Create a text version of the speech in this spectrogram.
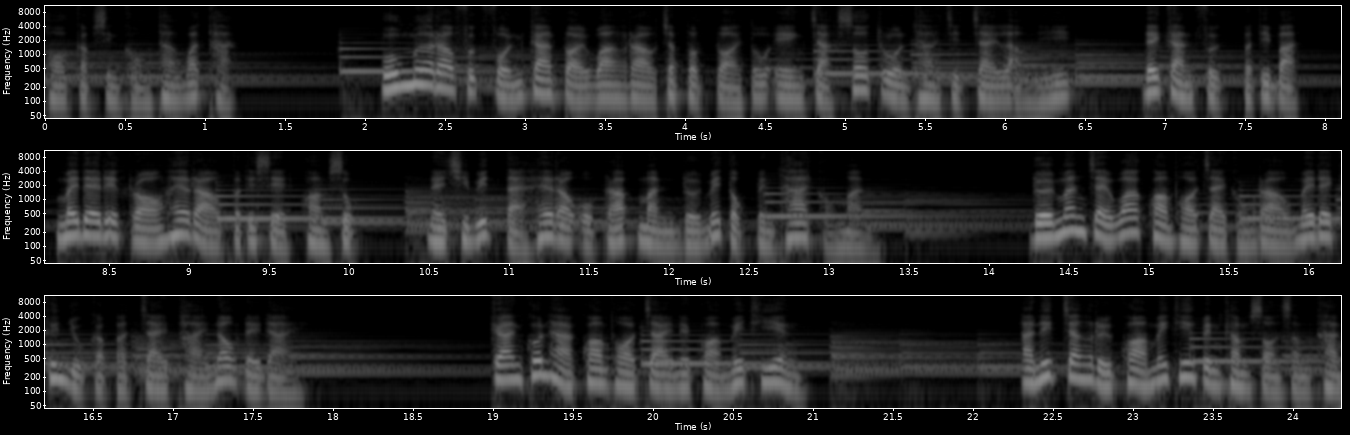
พอๆกับสิ่งของทางวัฏฏะปุ๊เมื่อเราฝึกฝนการปล่อยวางเราจะปลดปล่อยตัวเองจากโซ่ตรวนทางจิตใจเหล่านี้ ได้การฝึกปฏิบัติ ไม่ได้เรียกร้องให้เราปฏิเสธความสุข ในชีวิตแต่ให้เราอบรับมันโดยไม่ตกเป็นทาสของมัน โดยมั่นใจว่าความพอใจของเราไม่ได้ขึ้นอยู่กับปัจจัยภายนอกใด ๆ การค้นหาความพอใจในความไม่เที่ยง อนิจจังหรือความไม่เที่ยงเป็นคำสอนสำคัญ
